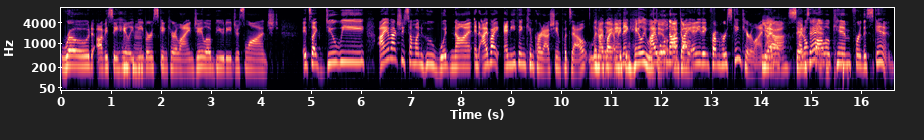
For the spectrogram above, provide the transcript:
Rhode, obviously Hailey Bieber's skincare line, J Lo Beauty just launched. It's like, do we? I am actually someone who would not, and I buy anything Kim Kardashian puts out. Literally I buy everything. anything Hailey would I will not I buy anything from her skincare line. Yeah, I don't, same, I don't same. follow Kim for the skin.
